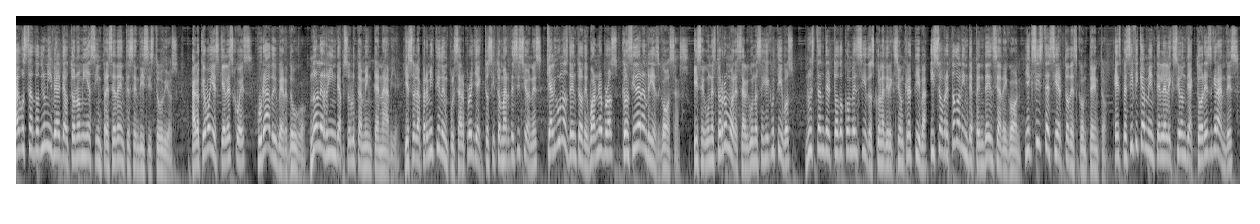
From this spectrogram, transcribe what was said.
ha gustado de un nivel de autonomía sin precedentes en DC Studios. A lo que voy es que él es juez, jurado y verdugo. No le rinde absolutamente a nadie. Y eso le ha permitido impulsar proyectos y tomar decisiones que algunos dentro de Warner Bros. consideran riesgosas. Y según estos rumores, algunos ejecutivos no están del todo convencidos con la dirección creativa y sobre todo la independencia de Gon. Y existe cierto descontento, específicamente la elección de actores grandes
